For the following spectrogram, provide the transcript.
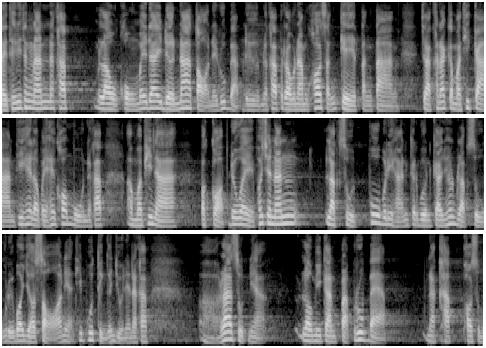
แต่ทั้งนี้ทั้งนั้นนะครับเราคงไม่ได้เดินหน้าต่อในรูปแบบเดิมนะครับ เรานำข้อสังเกตต่างๆ จากคณะกรรมาการที่ให้เราไปให้ข้อมูลนะครับเอามาพิจารณาประกอบด้วย เพราะฉะนั้นหลักสูตรผู้บริหารกระบวนการยุติธรรมระดับสูง หรือบยศเนี่ยที่พูดถึงกันอยู่เนี่ยนะครับล่าสุดเนี่ยเรามีการปรับรูปแบบนะครับพอสม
